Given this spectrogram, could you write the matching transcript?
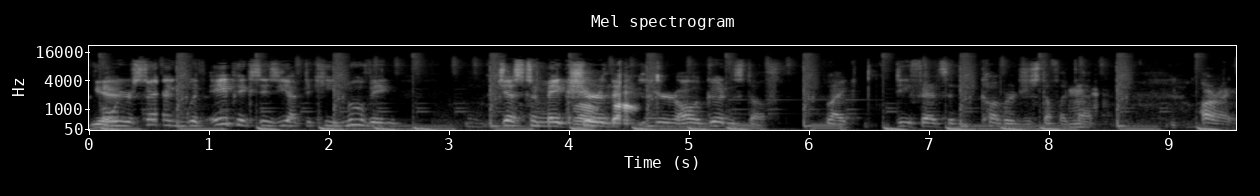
But Yeah. what you're saying with Apex is you have to keep moving just to make Well- sure that you're all good and stuff, like defense and coverage and stuff like that. Mm-hmm. All right.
